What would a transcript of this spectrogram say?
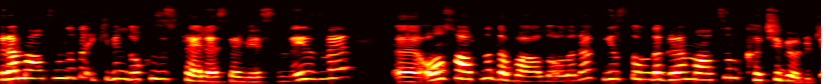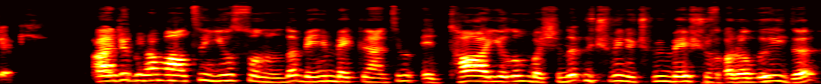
gram altında da 2900 TL seviyesindeyiz ve e, ons altına da bağlı olarak yıl sonunda gram altın kaçı görecek? Bence gram altın yıl sonunda benim beklentim e, ta yılın başında 3000-3500 aralığıydı.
